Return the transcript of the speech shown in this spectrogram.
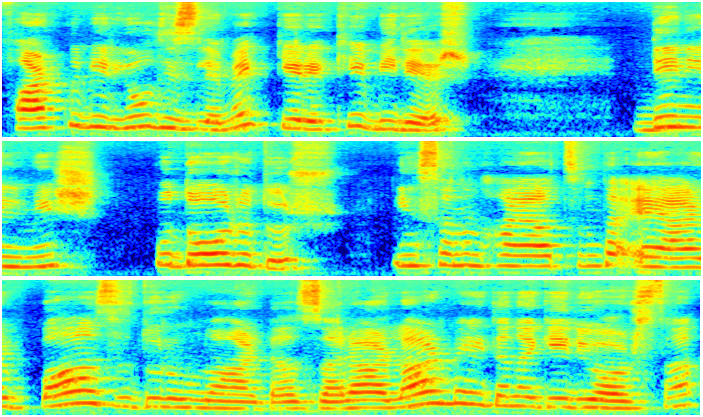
farklı bir yol izlemek gerekebilir denilmiş. Bu doğrudur. İnsanın hayatında eğer bazı durumlarda zararlar meydana geliyorsa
